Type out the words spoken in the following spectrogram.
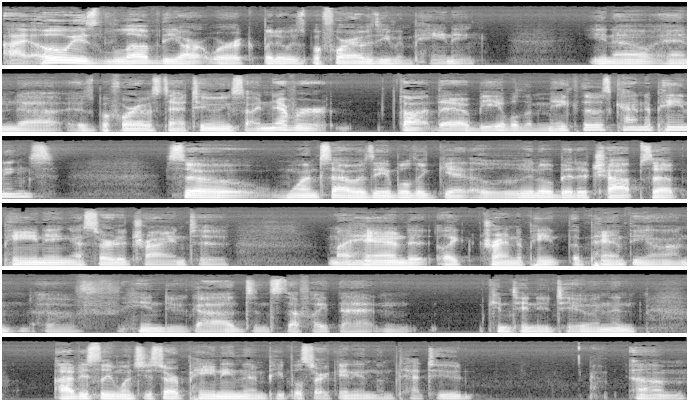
I always loved the artwork, but it was before I was even painting, you know, and uh, it was before I was tattooing. So I never thought that I would be able to make those kind of paintings. So once I was able to get a little bit of chops up painting, I started trying to my hand at like trying to paint the pantheon of Hindu gods and stuff like that and continue to and then obviously once you start painting them people start getting them tattooed um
